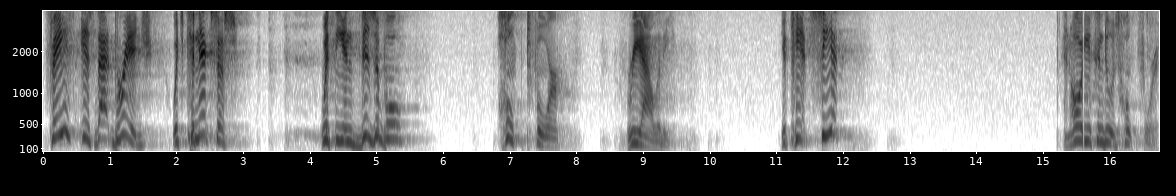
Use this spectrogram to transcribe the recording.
Faith is that bridge which connects us with the invisible, hoped for reality. You can't see it, and all you can do is hope for it.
